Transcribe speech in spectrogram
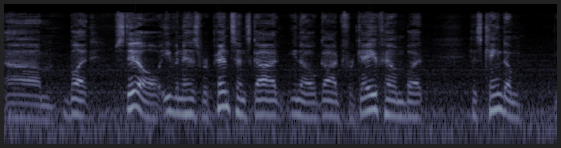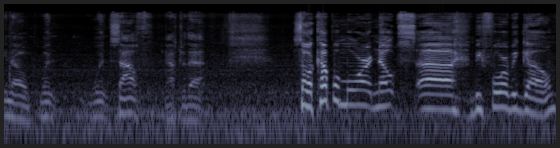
Um, but still, even his repentance, God, you know, God forgave him, but his kingdom, you know, went went south after that. So a couple more notes uh, before we go.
